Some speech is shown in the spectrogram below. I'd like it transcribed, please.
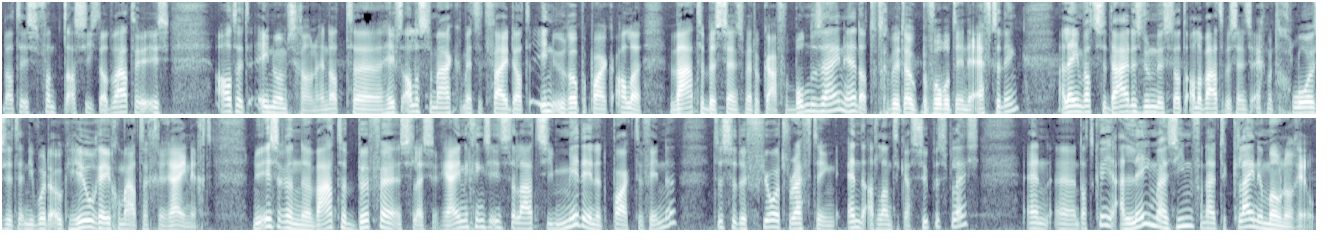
Dat is fantastisch. Dat water is altijd enorm schoon. En dat uh, heeft alles te maken met het feit dat in Europa Park alle waterbassins met elkaar verbonden zijn. Hè. Dat gebeurt ook bijvoorbeeld in de Efteling. Alleen wat ze daar dus doen is dat alle waterbassins echt met chloor zitten. En die worden ook heel regelmatig gereinigd. Nu is er een uh, waterbuffer slash reinigingsinstallatie midden in het park te vinden. Tussen de Fjord Rafting en de Atlantica Supersplash. En uh, dat kun je alleen maar zien vanuit de kleine monorail.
